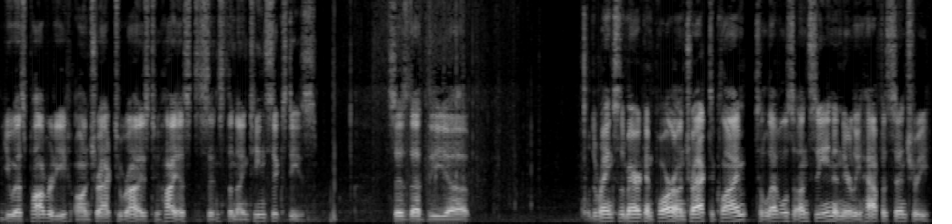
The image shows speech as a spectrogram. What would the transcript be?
U.S. poverty on track to rise to highest since the 1960s. It says that the uh, the ranks of American poor are on track to climb to levels unseen in nearly half a century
